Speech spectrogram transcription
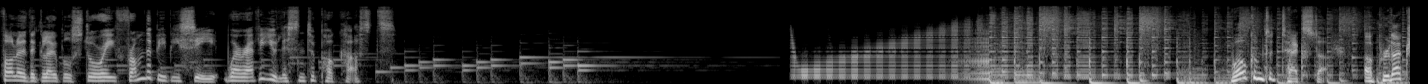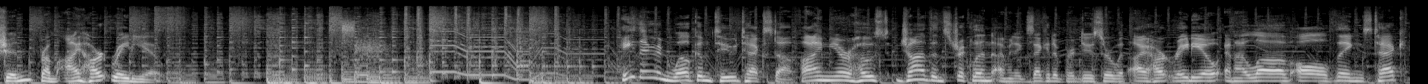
Follow the global story from the BBC wherever you listen to podcasts. Welcome to Tech Stuff, a production from iHeartRadio. Hey there, and welcome to Tech Stuff. I'm your host, Jonathan Strickland. I'm an executive producer with iHeartRadio, and I love all things tech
